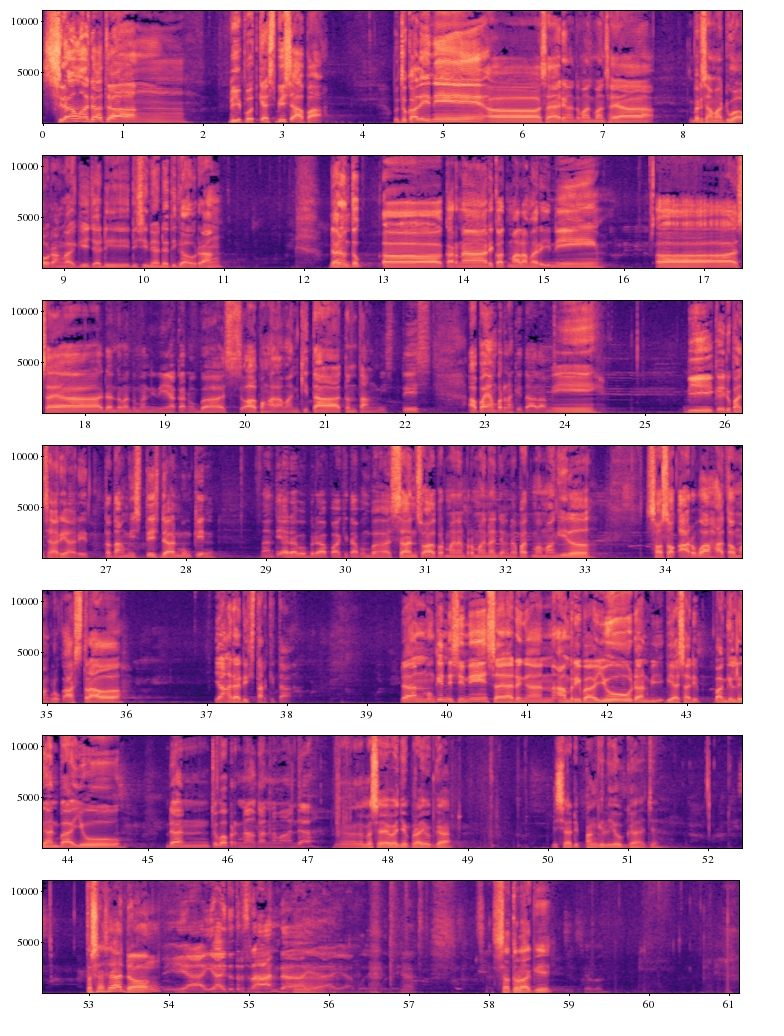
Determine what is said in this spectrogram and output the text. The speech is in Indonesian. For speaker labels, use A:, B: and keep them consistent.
A: Selamat datang di podcast Bisa Apa. Untuk kali ini eh, saya dengan teman-teman saya bersama dua orang lagi, jadi di sini ada tiga orang. Dan untuk eh, karena record malam hari ini, eh, saya dan teman-teman ini akan membahas soal pengalaman kita tentang mistis, apa yang pernah kita alami di kehidupan sehari-hari tentang mistis dan mungkin nanti ada beberapa kita pembahasan soal permainan-permainan yang dapat memanggil sosok arwah atau makhluk astral yang ada di sekitar kita. Dan mungkin di sini saya dengan Amri Bayu dan bi- biasa dipanggil dengan Bayu dan coba perkenalkan nama Anda.
B: Nah, nama saya Banyu Prayoga. Bisa dipanggil Yoga aja. Terserah saya dong.
A: Iya, iya itu terserah Anda. Iya, iya, boleh, boleh.
B: Satu lagi.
